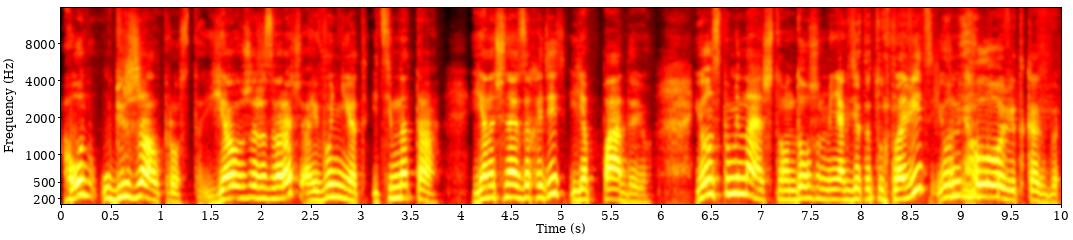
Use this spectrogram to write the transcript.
А он убежал просто. Я уже разворачиваю, а его нет. И темнота. И я начинаю заходить, и я падаю. И он вспоминает, что он должен меня где-то тут ловить, и он меня ловит как бы.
